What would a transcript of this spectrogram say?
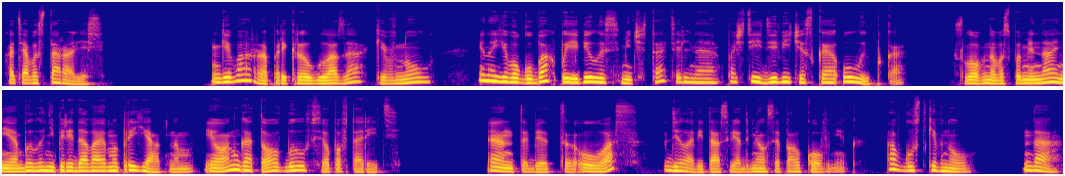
хотя вы старались. Гевара прикрыл глаза, кивнул, и на его губах появилась мечтательная, почти девическая улыбка. Словно воспоминание было непередаваемо приятным, и он готов был все повторить. «Энтобит у вас?» — деловито осведомился полковник. Август кивнул. «Да,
